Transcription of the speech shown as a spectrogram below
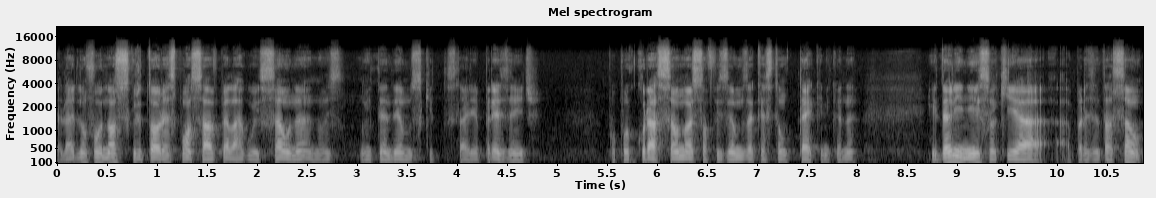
Verdade, não foi o nosso escritório responsável pela arguição, né? nós não entendemos que estaria presente. Por procuração, nós só fizemos a questão técnica. Né? E dando início aqui à apresentação,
